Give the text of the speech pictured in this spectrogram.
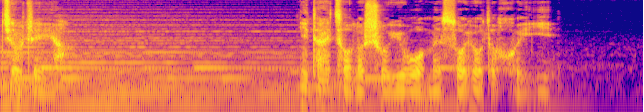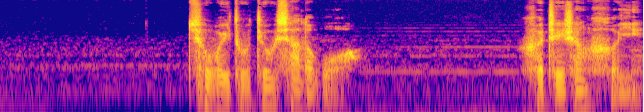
就这样，你带走了属于我们所有的回忆，却唯独丢下了我和这张合影。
